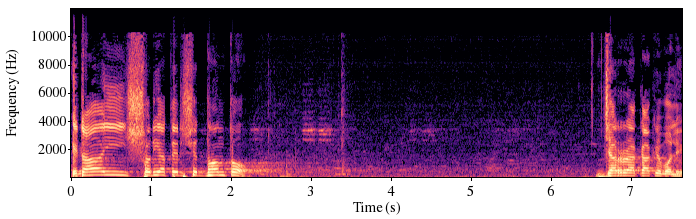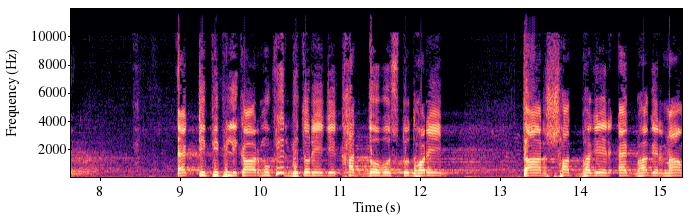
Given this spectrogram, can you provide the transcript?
এটাই শরিয়াতের সিদ্ধান্ত। জাররা কাকে বলে? একটি পিপিলিকার মুখের ভিতরে যে খাদ্য বস্তু ধরে, তার সাত ভাগের এক ভাগের নাম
